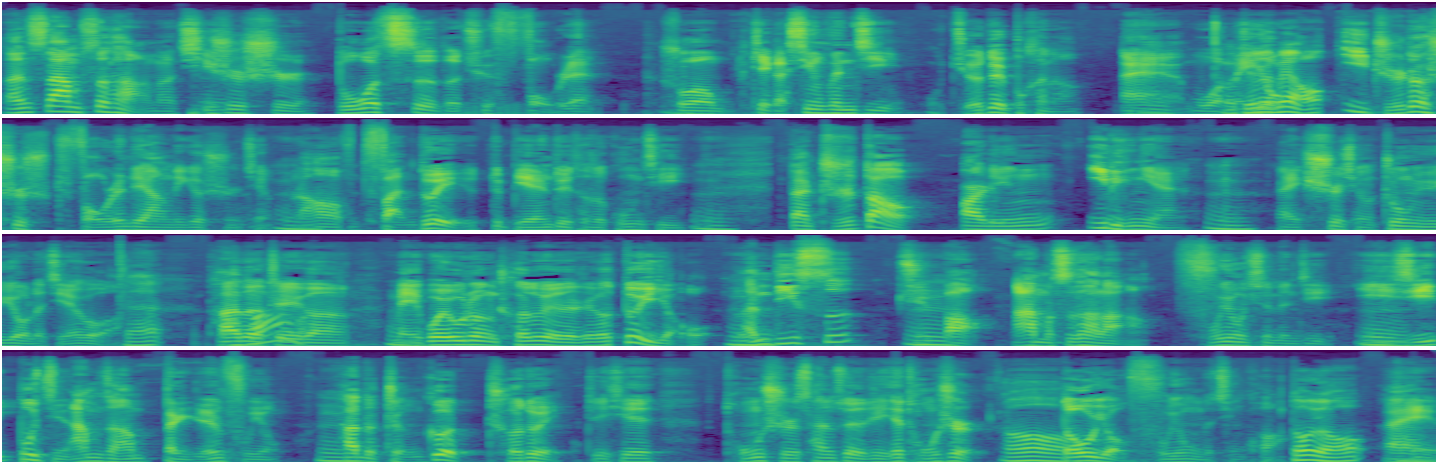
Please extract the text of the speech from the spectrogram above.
兰斯阿姆斯特朗呢，其实是多次的去否认，说这个兴奋剂绝对不可能。哎，我没有一直的是否认这样的一个事情，然后反对对别人对他的攻击。嗯，但直到二零一零年，嗯，哎，事情终于有了结果。哎，他的这个美国邮政车队的这个队友嗯兰迪斯举报阿姆斯特朗服用兴奋剂，嗯以及不仅阿姆斯特朗本人服用，他的整个车队这些同时参赛的这些同事哦，都有服用的情况。都有，哎，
